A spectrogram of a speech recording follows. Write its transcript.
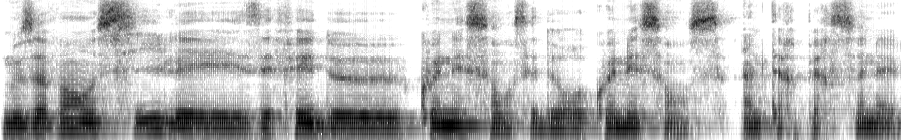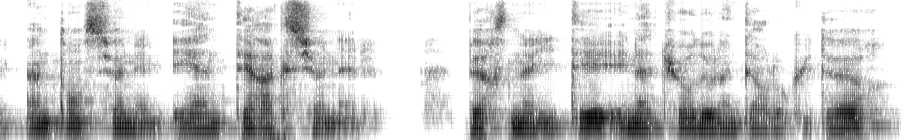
Nous avons aussi les effets de connaissance et de reconnaissance interpersonnelle, intentionnelle et interactionnelle. Personnalité et nature de l'interlocuteur,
